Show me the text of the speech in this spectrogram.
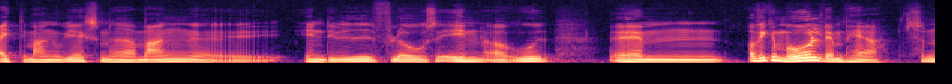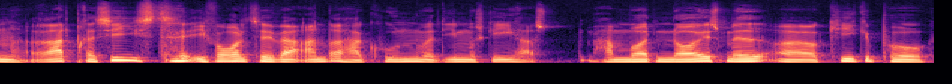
rigtig mange virksomheder, mange øh, individuelle flows ind og ud, Øhm, og vi kan måle dem her sådan ret præcist i forhold til, hvad andre har kunnet, hvor de måske har, har måttet nøjes med at kigge på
